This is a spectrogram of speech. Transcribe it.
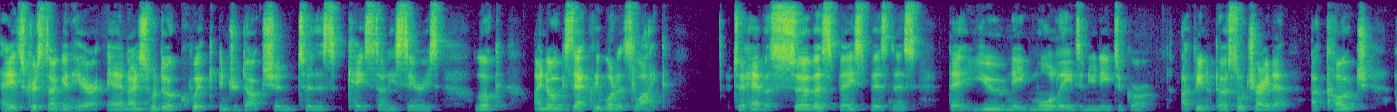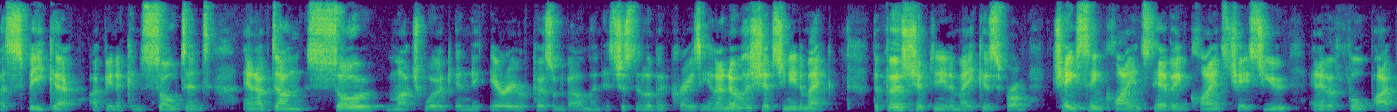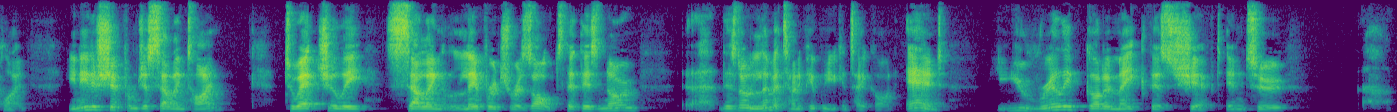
Hey, it's Chris Duncan here, and I just want to do a quick introduction to this case study series. Look, I know exactly what it's like to have a service based business that you need more leads and you need to grow. I've been a personal trainer, a coach, a speaker, I've been a consultant, and I've done so much work in the area of personal development. It's just a little bit crazy. And I know the shifts you need to make. The first shift you need to make is from chasing clients to having clients chase you and have a full pipeline. You need to shift from just selling time to actually selling leverage results that there's no uh, there's no limit to how many people you can take on. And you really got to make this shift into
